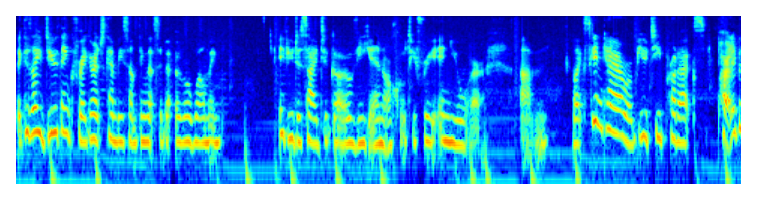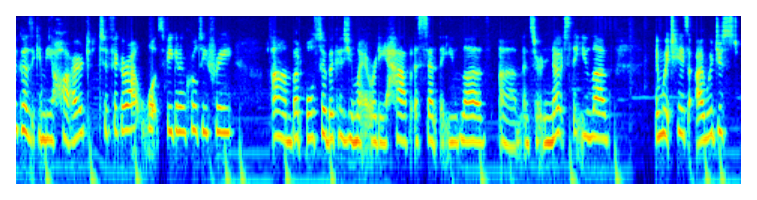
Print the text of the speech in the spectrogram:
because I do think fragrance can be something that's a bit overwhelming if you decide to go vegan or cruelty-free in your um, like skincare or beauty products partly because it can be hard to figure out what's vegan and cruelty-free um, but also because you might already have a scent that you love um, and certain notes that you love in which case I would just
